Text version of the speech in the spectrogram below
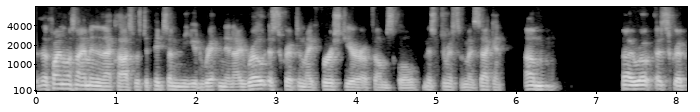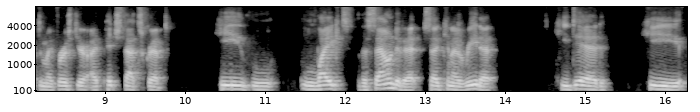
the final assignment in that class was to pitch something you'd written, and I wrote a script in my first year of film school. Mr. Miss was my second. Um, I wrote a script in my first year. I pitched that script. He l- liked the sound of it, said, Can I read it? He did. He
